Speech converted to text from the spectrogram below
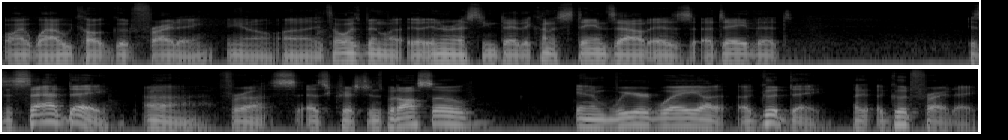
why, why we call it Good Friday. You know, uh, it's always been like an interesting day that kind of stands out as a day that is a sad day uh, for us as Christians, but also in a weird way a, a good day, a, a Good Friday,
